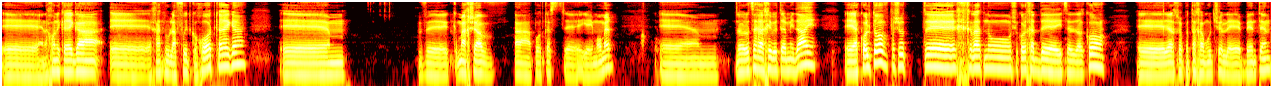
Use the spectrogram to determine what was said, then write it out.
אה, נכון לכרגע אה, החלטנו להפריד כוחות כרגע. ומעכשיו הפודקאסט אה, יהיה עם עומר. אה, לא, לא צריך להרחיב יותר מדי. אה, הכל טוב, פשוט החלטנו שכל אחד יצא לדרכו. ליאל עכשיו פתח עמוד של בנטן,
